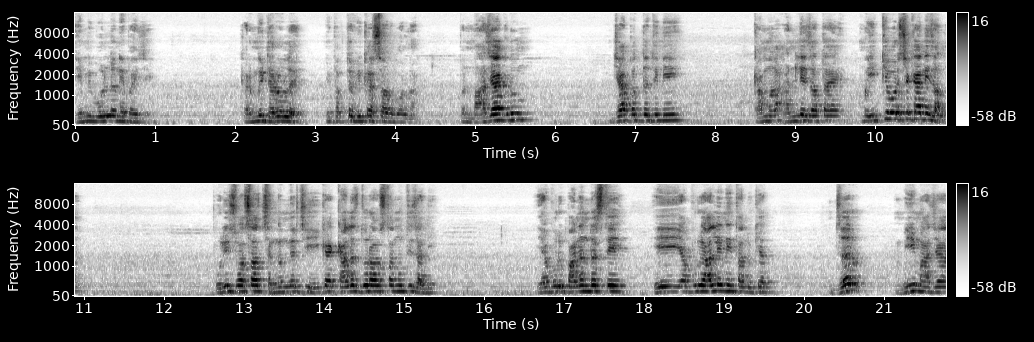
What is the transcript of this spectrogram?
हे मी बोललं नाही पाहिजे. कारण मी ठरवलंय मी फक्त विकासावर बोलणार. पण माझ्याकडून ज्या पद्धतीने कामं आणले जात आहे मग इतके वर्ष का नाही झालं? पोलीस वसाहत संगमनेरची ही काय कालच दुरावस्था नव्हती झाली. यापूर्वी पानंद रस्ते हे यापूर्वी आले नाही तालुक्यात. जर मी माझ्या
